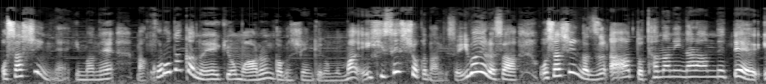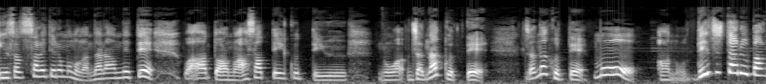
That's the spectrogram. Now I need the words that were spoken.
お写真ね、今ね、まあコロナ禍の影響もあるんかもしれんけども、まあ非接触なんですよ。いわゆるさ、お写真がずらーっと棚に並んでて、印刷されてるものが並んでて、わーっとあの、漁っていくっていうのは、じゃなくて、じゃなくて、もう、あの、デジタル版、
